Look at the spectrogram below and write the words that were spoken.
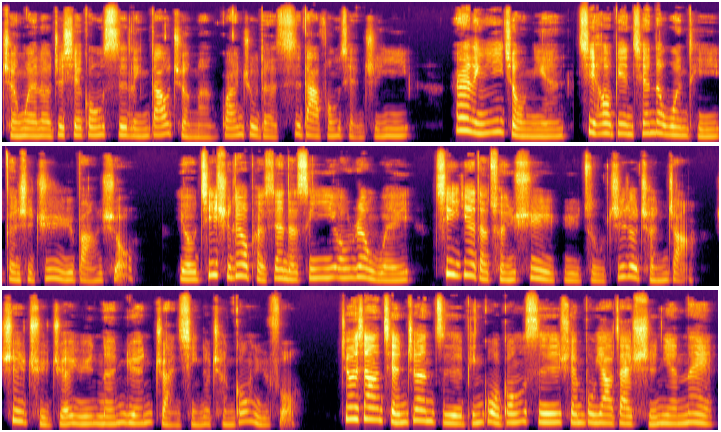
成为了这些公司领导者们关注的四大风险之一。二零一九年，气候变迁的问题更是居于榜首。有七十六 percent 的 CEO 认为，企业的存续与组织的成长是取决于能源转型的成功与否。就像前阵子苹果公司宣布要在十年内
